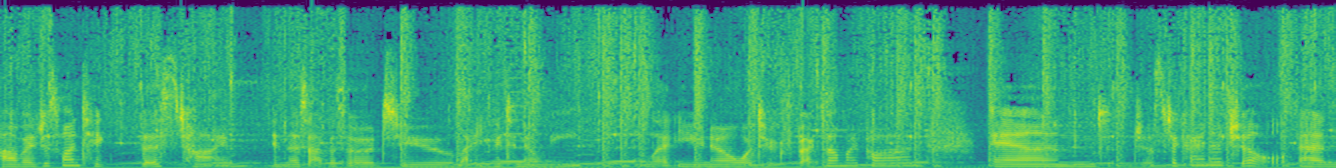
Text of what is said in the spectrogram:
Um, I just want to take this time in this episode to let you get to know me, let you know what to expect on my pod, and just to kind of chill. And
